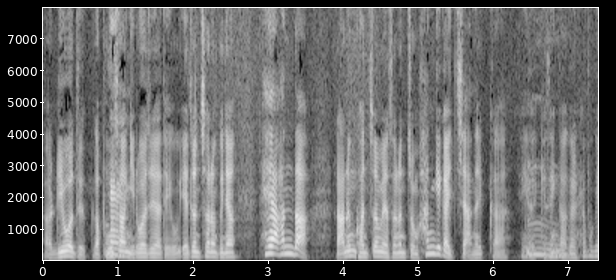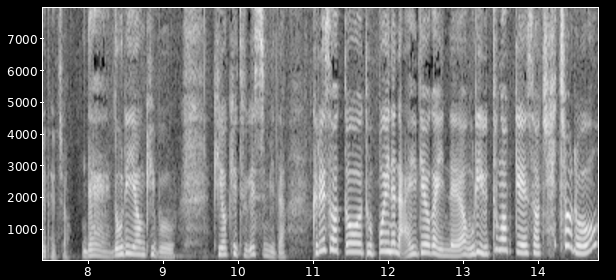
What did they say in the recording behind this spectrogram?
reward, 그러니까 보상이 네. 이루어져야 되고 예전처럼 그냥 해야 한다. 라는 관점에서는 좀 한계가 있지 않을까 이렇게 음. 생각을 해보게 되죠. 네, 놀이형 기부 기억해 두겠습니다. 그래서 또 돋보이는 아이디어가 있네요. 우리 유통업계에서 최초로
